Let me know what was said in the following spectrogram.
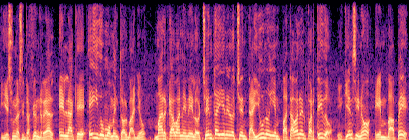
Y es una situación real, en la que he ido un momento al baño, marcaban en el 80 y en el 81 y empataban el partido. ¿Y quién si no? Mbappé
